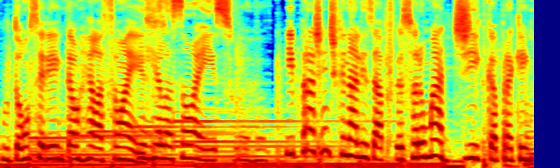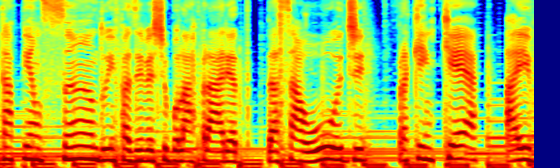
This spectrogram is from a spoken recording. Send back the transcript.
O dom seria então em relação a isso? Em relação a isso. Uhum. E para a gente finalizar, professora, uma dica para quem está pensando em fazer vestibular para a área da saúde, para quem quer aí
